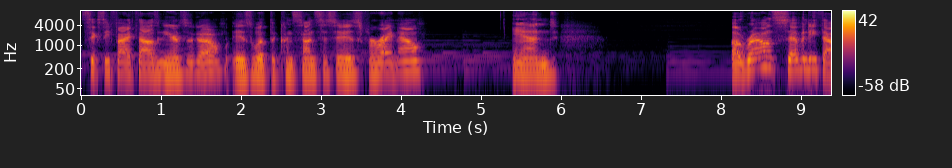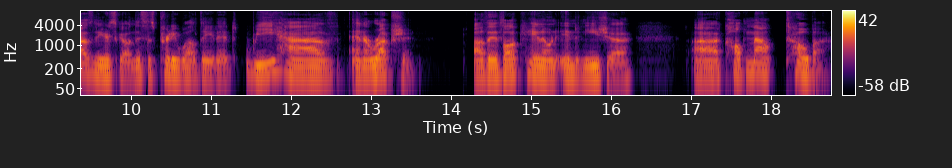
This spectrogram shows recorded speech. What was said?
65,000 years ago is what the consensus is for right now. And around 70,000 years ago, and this is pretty well dated, we have an eruption of a volcano in Indonesia uh, called Mount Toba.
